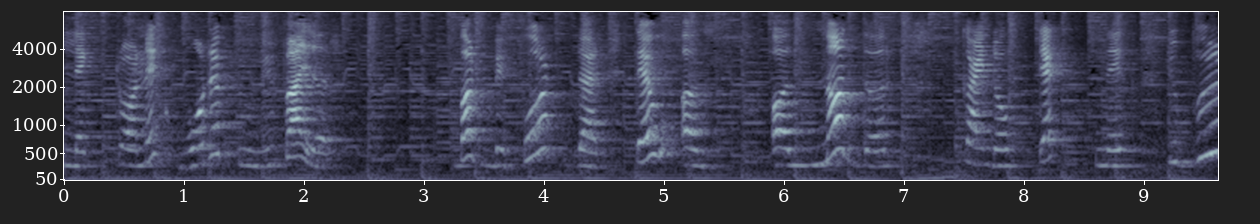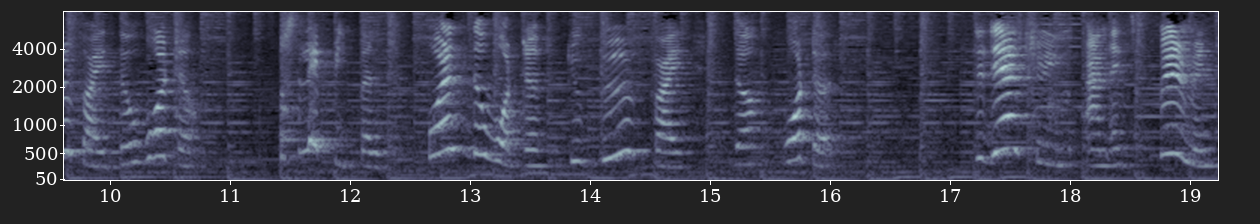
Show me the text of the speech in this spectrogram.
electronic water purifier. But before that, there was another kind of technique to purify the water. Mostly people boil the water to purify the water. Today I'll show you an experiment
